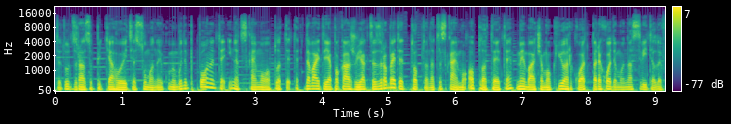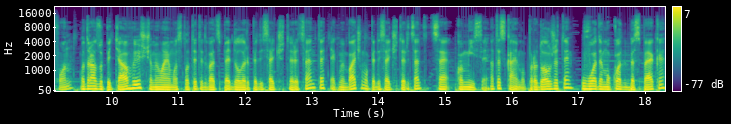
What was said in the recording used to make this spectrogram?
підтвердити. Тут зразу підтягується сума, на яку ми будемо поповнити, і натискаємо оплатити. Давайте я покажу, як це зробити. Тобто натискаємо оплатити. Ми бачимо QR-код, переходимо на свій телефон. Одразу підтягую, що ми маємо сплатити 25 доларів 54 центи. Як ми бачимо, 54 центи це комісія. Натискаємо продовжити, вводимо код безпеки.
